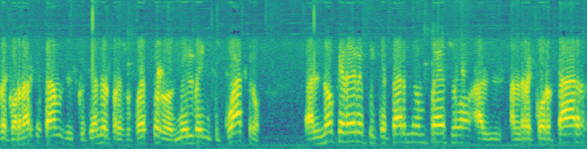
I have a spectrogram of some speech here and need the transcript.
recordar que estábamos discutiendo el presupuesto 2024. Al no querer etiquetarme un peso, al, al recortar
